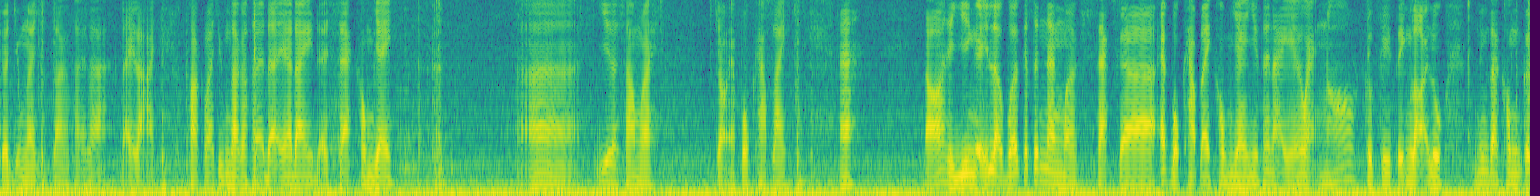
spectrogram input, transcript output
Rồi chúng này chúng ta có thể là đậy lại. Hoặc là chúng ta có thể để ở đây để sạc không dây. À, vậy là xong rồi. Chọn Apple CarPlay. Ha. Đó thì Duy nghĩ là với cái tính năng mà sạc uh, Apple CarPlay không dây như thế này các bạn nó cực kỳ tiện lợi luôn. Chúng ta không có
